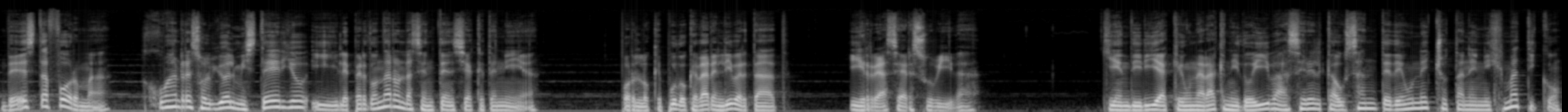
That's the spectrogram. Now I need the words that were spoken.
De esta forma, Juan resolvió el misterio y le perdonaron la sentencia que tenía, por lo que pudo quedar en libertad y rehacer su vida. ¿Quién diría que un arácnido iba a ser el causante de un hecho tan enigmático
